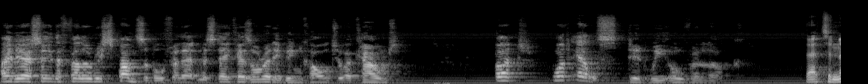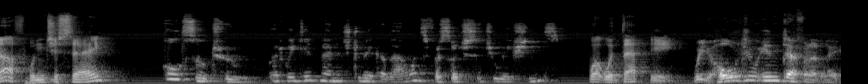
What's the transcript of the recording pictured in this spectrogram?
I dare say the fellow responsible for that mistake has already been called to account. But what else did we overlook? That's enough, wouldn't you say? Also true, but we did manage to make allowance for such situations. What would that be? We hold you indefinitely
